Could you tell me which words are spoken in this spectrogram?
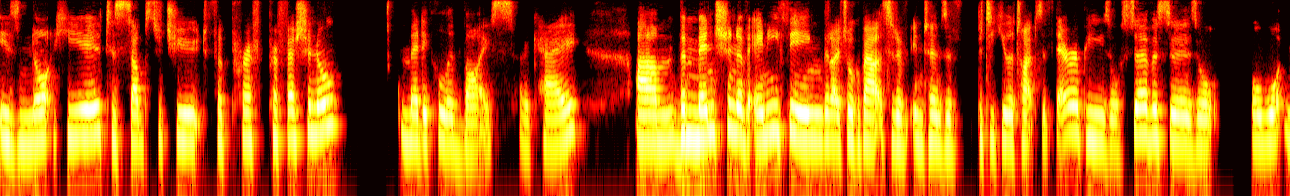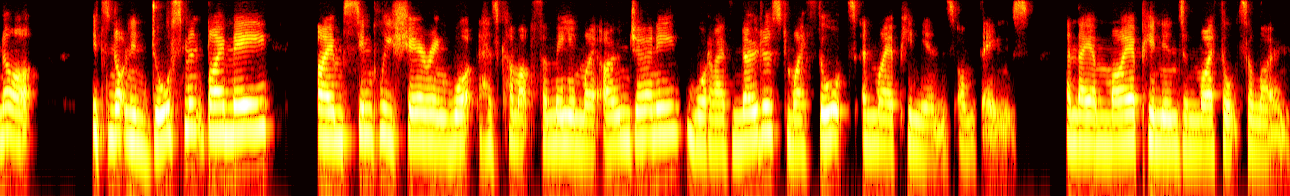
is not here to substitute for professional medical advice, okay? Um, the mention of anything that I talk about, sort of in terms of particular types of therapies or services or or whatnot, it's not an endorsement by me. I'm simply sharing what has come up for me in my own journey, what I've noticed, my thoughts, and my opinions on things. And they are my opinions and my thoughts alone.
